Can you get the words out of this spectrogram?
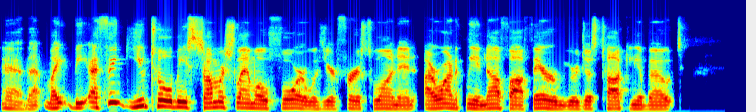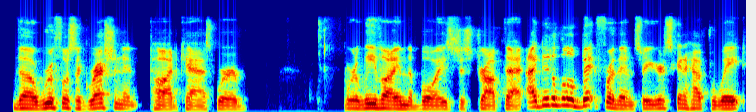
Yeah, that might be. I think you told me SummerSlam 04 was your first one. And ironically enough, off air, we were just talking about the Ruthless Aggression podcast where where Levi and the boys just dropped that. I did a little bit for them, so you're just gonna have to wait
